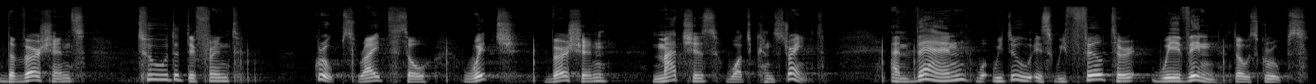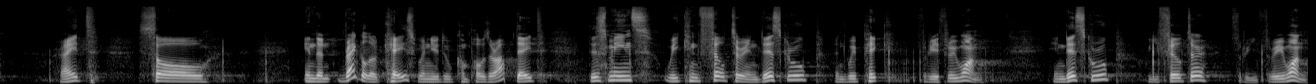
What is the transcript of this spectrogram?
the versions to the different groups, right? So which version matches what constraint? And then what we do is we filter within those groups, right? So in the regular case, when you do composer update, this means we can filter in this group and we pick 331. In this group, we filter 331.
